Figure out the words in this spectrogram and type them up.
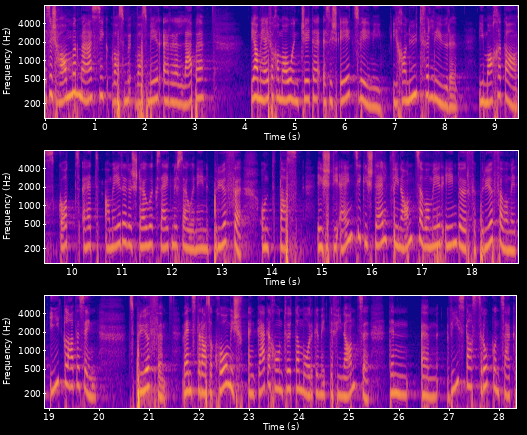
Es ist hammermässig, was, was wir erleben. Ich habe mich einfach einmal entschieden, es ist eh zu wenig. Ich kann nichts verlieren. Ich mache das. Gott hat an mehreren Stellen gesagt, wir sollen ihn prüfen. Und das ist die einzige Stelle, die Finanzen, wo wir ihn dürfen prüfen, wo wir eingeladen sind, zu prüfen. Wenn es dir also komisch entgegenkommt heute Morgen mit den Finanzen, dann ähm, weis das zurück und sag,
